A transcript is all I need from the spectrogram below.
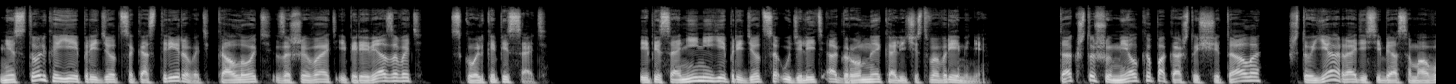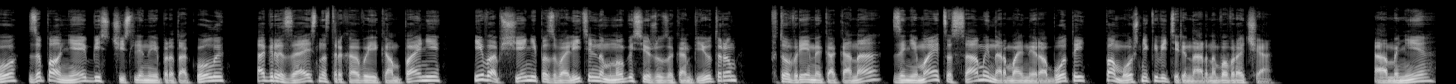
Не столько ей придется кастрировать, колоть, зашивать и перевязывать, сколько писать. И писанине ей придется уделить огромное количество времени. Так что Шумелка пока что считала, что я ради себя самого заполняю бесчисленные протоколы, огрызаясь на страховые компании и вообще непозволительно много сижу за компьютером, в то время как она занимается самой нормальной работой помощника ветеринарного врача. А мне?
